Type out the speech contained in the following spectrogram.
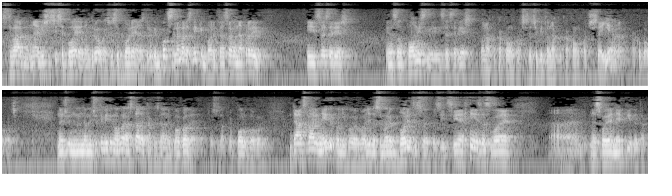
stvarno najviše, svi se boje jedan drugoga, svi se bore jedan s drugim. Bog se ne mora s nikim boriti, on samo napravi i sve se riješi. samo pomisli i sve se riješi onako kako on hoće, sve će biti onako kako on hoće, sve je onako kako Bog hoće. No, međutim vidimo ove ostale takozvane bogove, to su zapravo polubogovi, da stvari ne idu po njihovoj volji, da se moraju boriti za svoje pozicije i za svoje, na svoju energiju, da tako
